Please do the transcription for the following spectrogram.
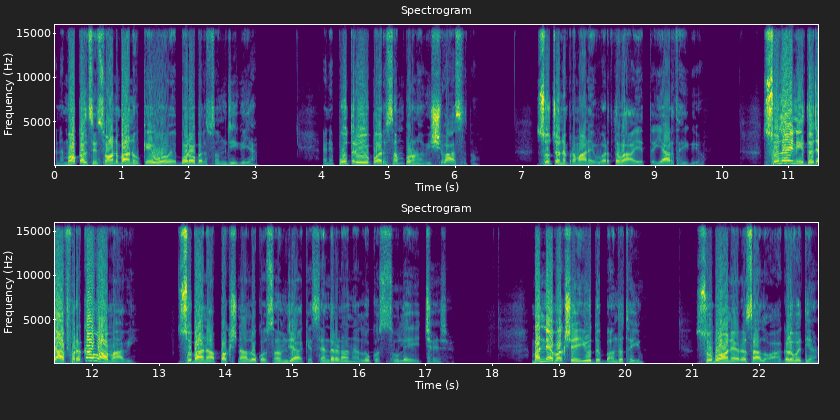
અને મોકલસિંહ સોનબાનું કેવું હવે બરોબર સમજી ગયા. એને પુત્રી ઉપર સંપૂર્ણ વિશ્વાસ હતો. સૂચન પ્રમાણે વર્તવા એ તૈયાર થઈ ગયો. સુલયની ધજા ફરકાવવામાં આવી. સુબાના પક્ષના લોકો સમજ્યા કે સેન્દ્રણાના લોકો સુલે ઈચ્છે છે. બંને પક્ષે યુદ્ધ બંધ થયું. સુબો અને રસાલો આગળ વધ્યા.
